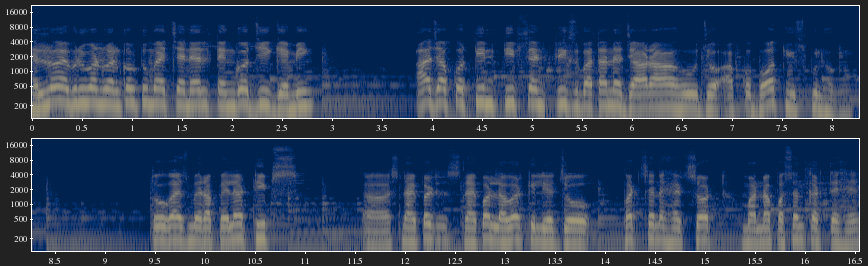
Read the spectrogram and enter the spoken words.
Hello everyone welcome to my channel टेंगो जी गेमिंग आज आपको तीन टिप्स एंड ट्रिक्स बताने जा रहा हूँ जो आपको बहुत यूज़फुल होगी। तो गाइज़ मेरा पहला टिप्स स्नाइपर स्नाइपर लवर के लिए जो फट से ना हेडशॉट मारना पसंद करते हैं,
